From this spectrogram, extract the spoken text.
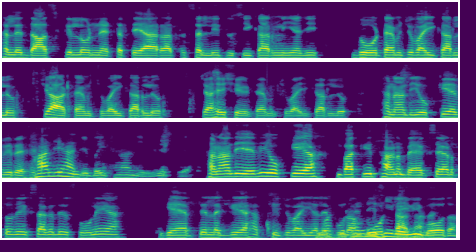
ਥੱਲੇ 10 ਕਿਲੋ ਨੈਟ ਤਿਆਰ ਆ ਤਸੱਲੀ ਤੁਸੀਂ ਕਰਨੀ ਆ ਜੀ। ਦੋ ਟਾਈਮ ਚਵਾਈ ਕਰ ਲਿਓ ਚਾਰ ਟਾਈਮ ਚਵਾਈ ਕਰ ਲਿਓ ਚਾਹੇ 6 ਟਾਈਮ ਚਵਾਈ ਕਰ ਲਿਓ। ਥਣਾ ਦੀ ਓਕੇ ਆ ਵੀ ਰਹੇ? ਹਾਂਜੀ ਹਾਂਜੀ। ਬਾਈ ਥਾਣਾ ਦੀ ਵੀ ਵੇਖਿਆ ਥਣਾ ਦੀ ਇਹ ਵੀ ਓਕੇ ਆ। ਬਾਕੀ ਥਣ ਬੈਕ ਸਾਈਡ ਤੋਂ ਵੇਖ ਸਕਦੇ ਹੋ ਸੋਹਣੇ ਆ। ਗੈਪ ਤੇ ਲੱਗੇ ਆ ਹੱਥੀ ਚਵਾਈ ਵਾਲੇ ਪੂਰਾ ਸੀਲ ਮੋਟਾ ਵੀ ਆ। ਬਹੁਤ ਆ।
